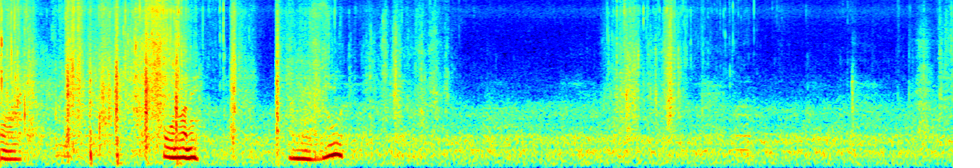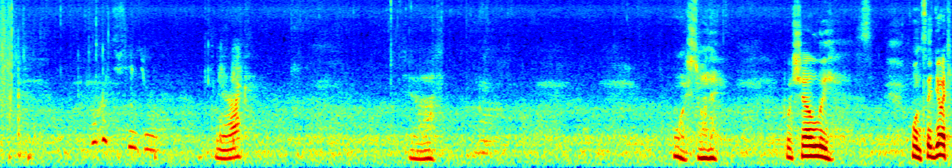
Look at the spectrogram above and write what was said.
Так. Вон вони. Внизу. Так. Так. Ось вони. Почали. Вон сидять.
